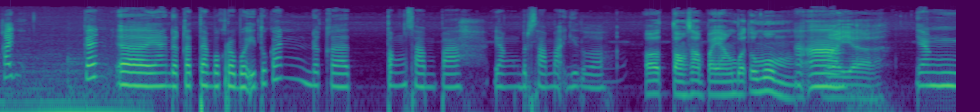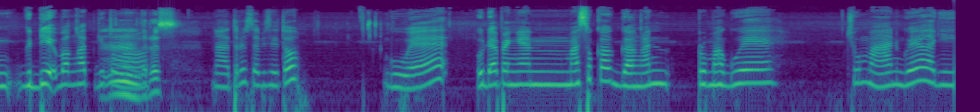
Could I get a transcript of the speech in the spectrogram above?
kan kan eh, yang dekat tembok roboh itu kan dekat tong sampah yang bersama gitu loh Oh, tong sampah yang buat umum. Uh-uh. Oh iya. yang gede banget gitu Hmm, loh Terus nah terus habis itu gue udah pengen masuk ke gangan rumah gue cuman gue lagi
